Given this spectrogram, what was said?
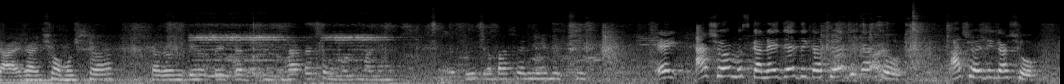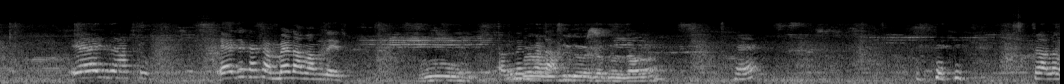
জায়গায় সমস্যা কারণ যেহেতু এটা ঢাকা শহর মানে দুইটা বাসা নিয়ে নিচ্ছি। এই আসো মুস্কান এই যে এদিকে আসো এদিকে আসো। আসো এদিকে আসো। এই যে আসো। এই যে কাকা ম্যাডাম আপনার আপনার ম্যাডাম হ্যাঁ? চলো।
